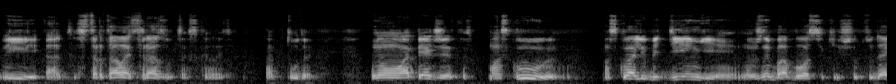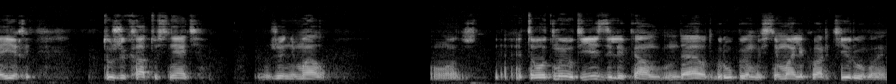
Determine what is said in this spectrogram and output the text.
и стартовать сразу, так сказать, оттуда. Но, опять же, Москву, Москва любит деньги, нужны бабосики, чтобы туда ехать. Ту же хату снять уже немало. Вот. Это вот мы вот ездили там, да, вот группой, мы снимали квартиру,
